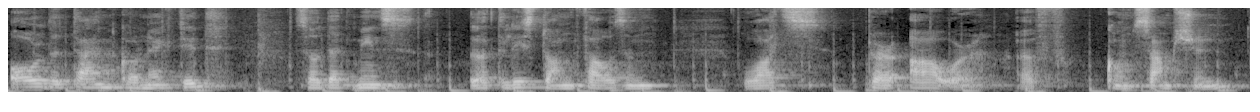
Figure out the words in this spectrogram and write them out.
all the time connected. So that means at least 1000 watts per hour of consumption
